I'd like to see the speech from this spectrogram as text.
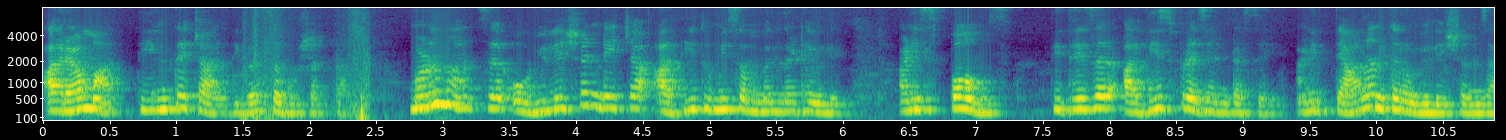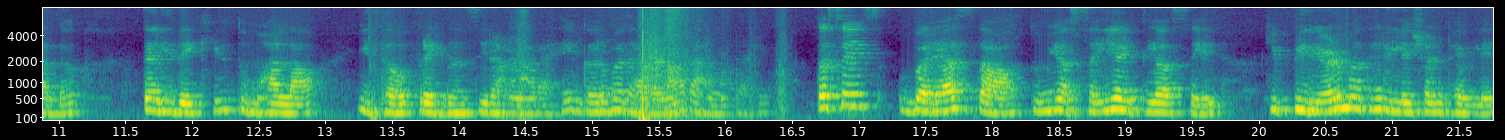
आरामात तीन ते चार दिवस जगू शकतात. म्हणूनच जर ओव्ह्युलेशन डेच्या आधी तुम्ही संबंध ठेवले आणि स्पर्म्स तिथे जर आधीच प्रेझेंट असेल आणि त्यानंतर ओव्ह्युलेशन झालं तरी देखील तुम्हाला इथं प्रेग्नन्सी राहणार आहे गर्भधारणा राहणार आहे. तसेच बऱ्याचदा तुम्ही असंही ऐकलं असेल की पिरियडमध्ये रिलेशन ठेवले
